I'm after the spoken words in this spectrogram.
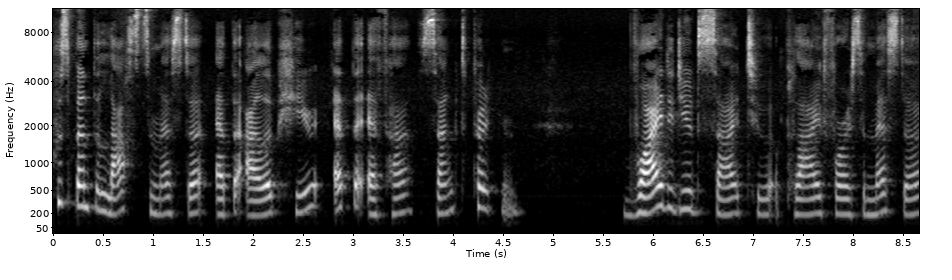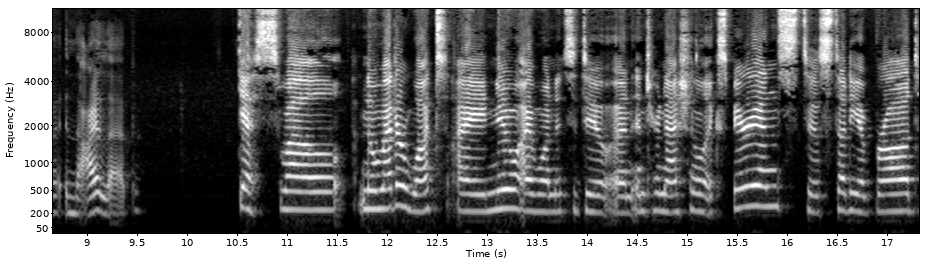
who spent the last semester at the iLab here at the FH St. Pölten. Why did you decide to apply for a semester in the iLab? Yes, well, no matter what, I knew I wanted to do an international experience to study abroad,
